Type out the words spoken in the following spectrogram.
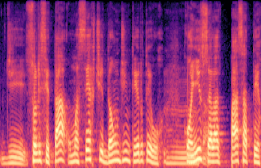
de solicitar uma certidão de inteiro teor. Hum, Com isso, tá. ela passa a ter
